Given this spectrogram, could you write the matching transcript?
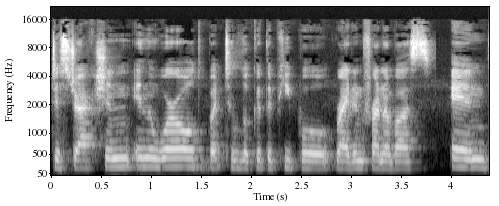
distraction in the world but to look at the people right in front of us and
